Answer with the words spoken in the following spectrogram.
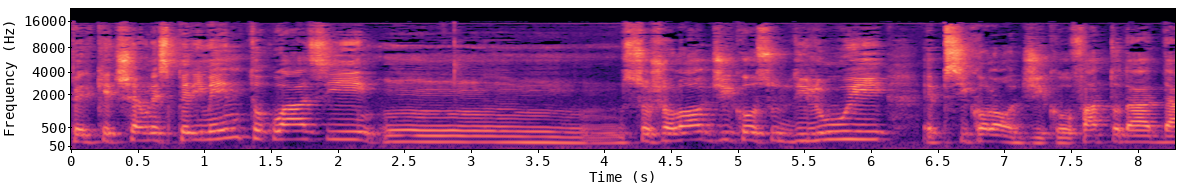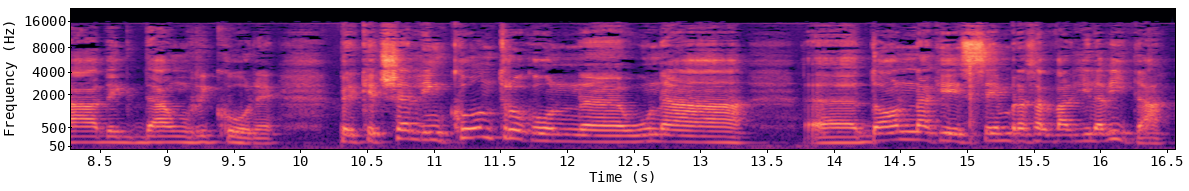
perché c'è un esperimento quasi mm, sociologico su di lui e psicologico fatto da, da, da, un riccone perché c'è l'incontro con eh, una eh, donna che sembra salvargli la vita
